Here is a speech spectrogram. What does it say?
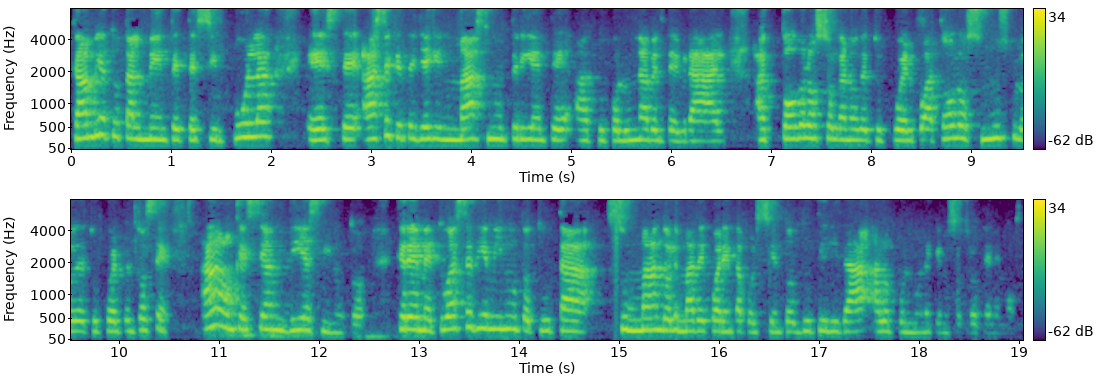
cambia totalmente, te circula, este, hace que te lleguen más nutrientes a tu columna vertebral, a todos los órganos de tu cuerpo, a todos los músculos de tu cuerpo. Entonces, ah, aunque sean 10 minutos, créeme, tú hace 10 minutos, tú estás sumándole más de 40% de utilidad a los pulmones que nosotros tenemos.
